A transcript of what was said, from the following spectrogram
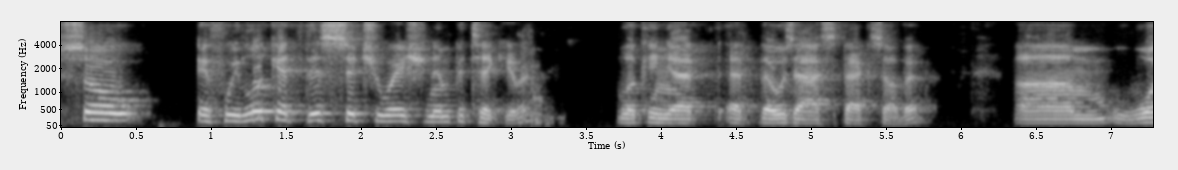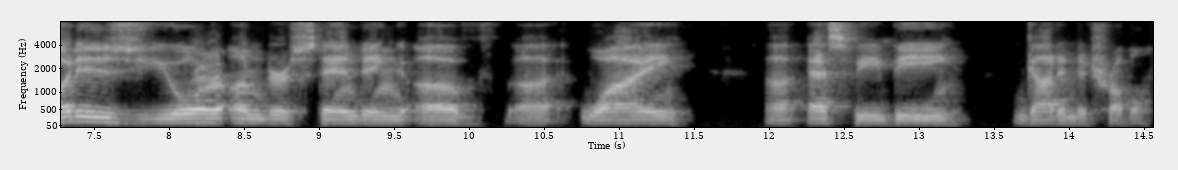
So if we look at this situation in particular, looking at at those aspects of it, um, what is your understanding of uh, why uh, SVB got into trouble?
